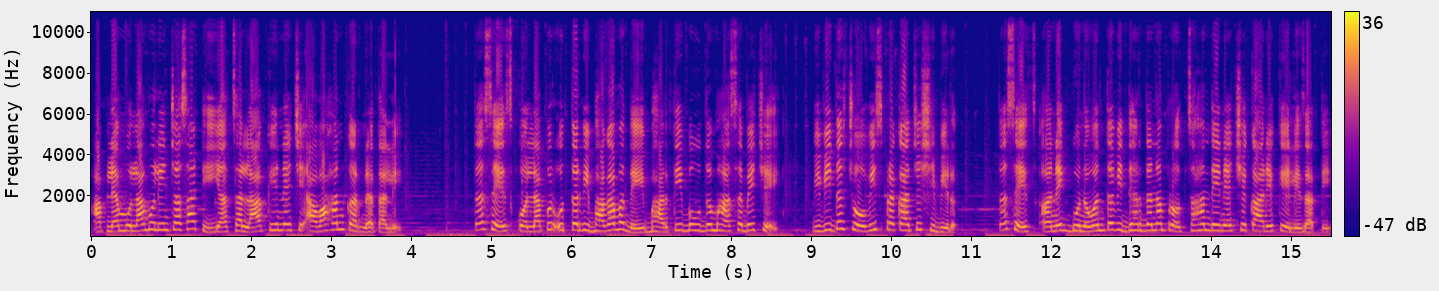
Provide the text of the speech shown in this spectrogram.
आपल्या मुलामुलींच्यासाठी याचा लाभ घेण्याचे आवाहन करण्यात आले. तसेच कोल्हापूर उत्तर विभागामध्ये भारतीय बौद्ध महासभेचे विविध चोवीस प्रकारचे शिबिर तसेच अनेक गुणवंत विद्यार्थ्यांना प्रोत्साहन देण्याचे कार्य केले जाते.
